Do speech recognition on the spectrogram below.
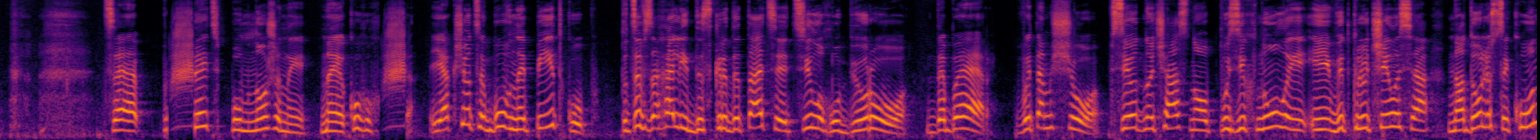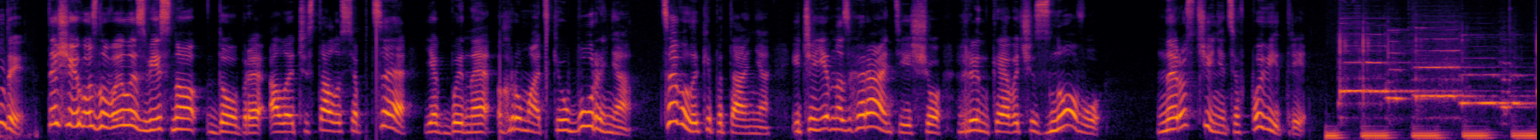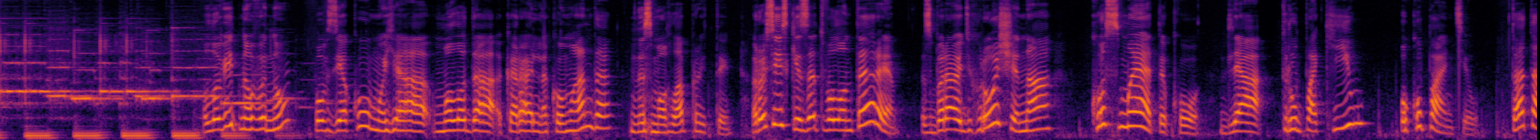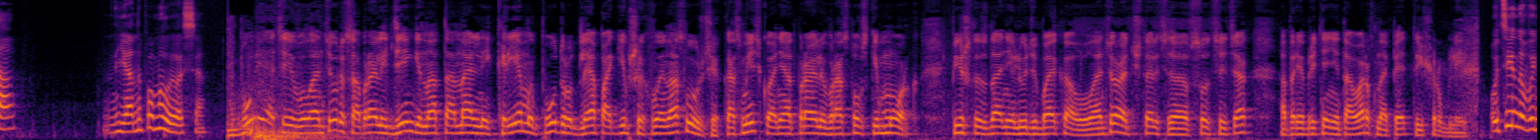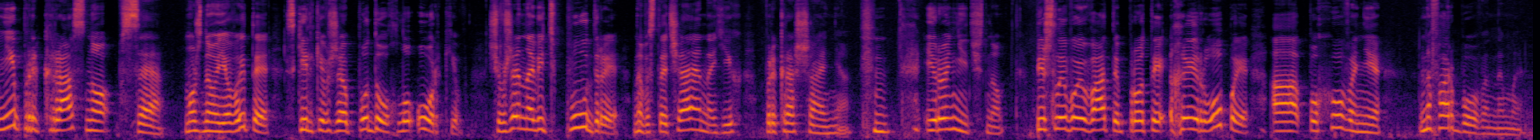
Це пи***ець помножений на якого хуя. Якщо це був не підкуп, то це взагалі дискредитація цілого бюро ДБР. Ви там що? Всі одночасно позіхнули і відключилися на долю секунди? Те, що його зловили, звісно, добре. Але чи сталося б це, якби не громадське обурення? Це велике питання. І чи є в нас гарантії, що Гринкевичі знову не розчиняться в повітрі? Ловіть новину, повз яку моя молода каральна команда не змогла пройти. Російські зет-волонтери збирають гроші на косметику для трупаків окупантів. Та-та, я не помилилася. В Бурятии волонтеры собрали деньги на тональный крем и пудру для погибших военнослужащих. Косметику они отправили в ростовский морг, пишет издание «Люди Байкала». Волонтеры отчитались э, в соцсетях о приобретении товаров на 5000 рублей. У цій новині прекрасно все. Можна уявити, скільки вже подохло орків, що вже навіть пудри не вистачає на їх прикрашання. Хм, Іронічно. Пішли воювати проти гейропи, а поховані нафарбованими.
